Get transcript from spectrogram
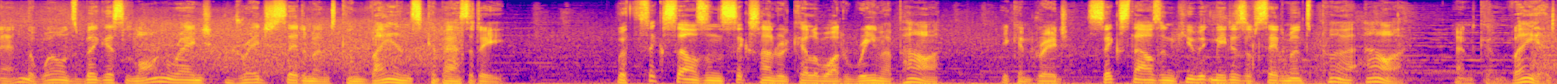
and the world's biggest long-range dredge sediment conveyance capacity. With 6,600 kilowatt reamer power, it can dredge 6,000 cubic meters of sediment per hour and convey it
